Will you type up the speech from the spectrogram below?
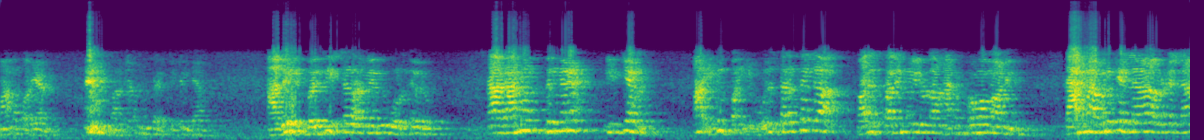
മാമ പറയാണ് ഭക്ഷണം കഴിച്ചിട്ടില്ല അത് ഇവർക്ക് ഇഷ്ട സമയത്ത് കൊടുത്തു ആ കാരണം ഇതിങ്ങനെ ഇരിക്കാണ്. ആ ഇത് ഒരു സ്ഥലത്തല്ല പല സ്ഥലങ്ങളിലുള്ള അനുഭവമാണിത് കാരണം അവർക്കെല്ലാം അവരുടെ എല്ലാ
